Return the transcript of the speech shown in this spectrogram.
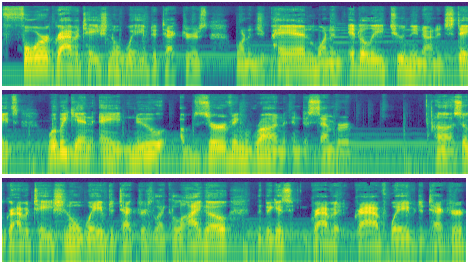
four gravitational wave detectors, one in Japan, one in Italy, two in the United States, will begin a new observing run in December uh, so gravitational wave detectors like LIGO, the biggest grav-, grav wave detector,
